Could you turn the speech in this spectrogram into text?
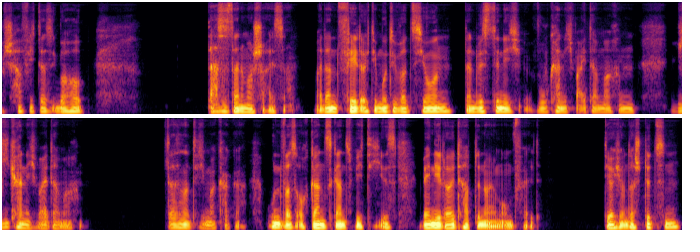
schaffe ich das überhaupt?“ Das ist dann immer scheiße, weil dann fehlt euch die Motivation, dann wisst ihr nicht: „Wo kann ich weitermachen? Wie kann ich weitermachen?“ Das ist natürlich immer Kacke. Und was auch ganz, ganz wichtig ist, wenn ihr Leute habt in eurem Umfeld, die euch unterstützen,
